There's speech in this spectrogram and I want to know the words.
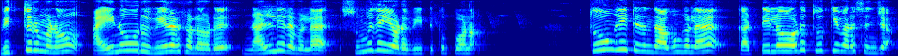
வித்துருமனும் ஐநூறு வீரர்களோடு நள்ளிரவில் சுமுதையோட வீட்டுக்கு போனான். தூங்கிட்டு இருந்த அவங்கள கட்டிலோடு தூக்கி வர செஞ்சான்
